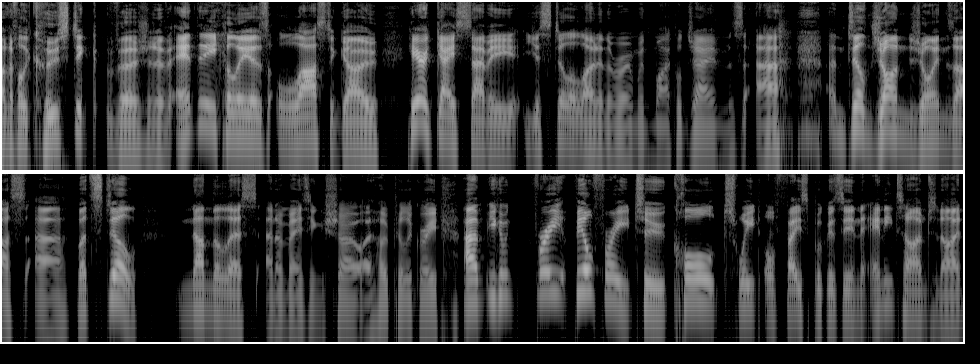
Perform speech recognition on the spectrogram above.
Wonderful acoustic version of Anthony Callea's Last to Go. Here at Gay Savvy, you're still alone in the room with Michael James uh, until John joins us. Uh, but still, nonetheless, an amazing show. I hope you'll agree. Um, you can free feel free to call, tweet, or Facebook us in any time tonight.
